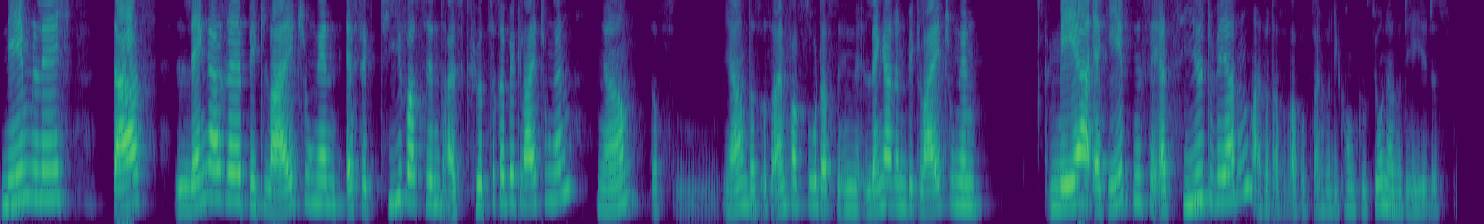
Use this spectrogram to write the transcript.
nämlich, dass längere Begleitungen effektiver sind als kürzere Begleitungen. Ja, das, ja, das ist einfach so, dass in längeren Begleitungen mehr Ergebnisse erzielt werden. Also das war sozusagen so die Konklusion, also die, das,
